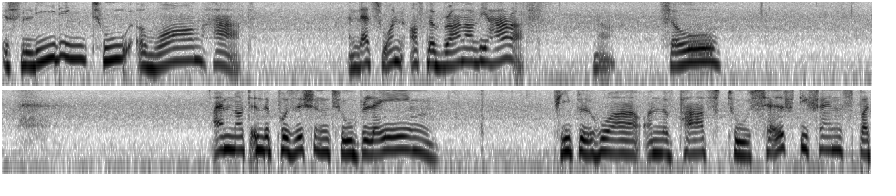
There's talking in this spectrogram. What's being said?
is leading to a warm heart. And that's one of the Brahma Viharas. So I'm not in the position to blame people who are on the path to self-defense, but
